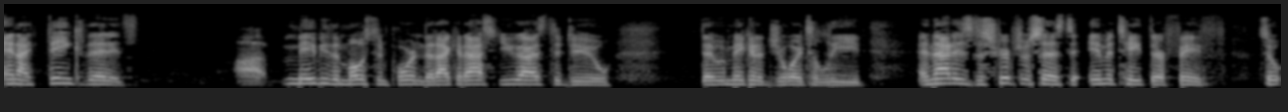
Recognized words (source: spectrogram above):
and, I think that it's uh, maybe the most important that I could ask you guys to do that would make it a joy to lead. And that is the scripture says to imitate their faith. So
